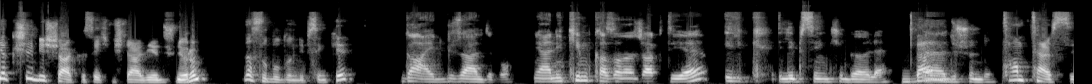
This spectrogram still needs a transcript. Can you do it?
yakışır bir şarkı seçmişler diye düşünüyorum. Nasıl buldun lip? Gayet güzeldi bu. Yani kim kazanacak diye ilk lip sync'i böyle Ben e, düşündüm. tam tersi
